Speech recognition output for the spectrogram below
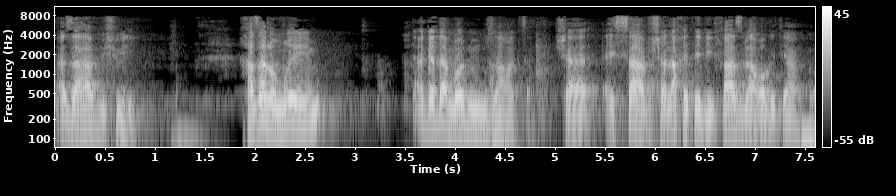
הזהב בשבילי. חז"ל אומרים, אגדה מאוד מוזרה קצת, שעשו שלח את אליפז להרוג את יעקב.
